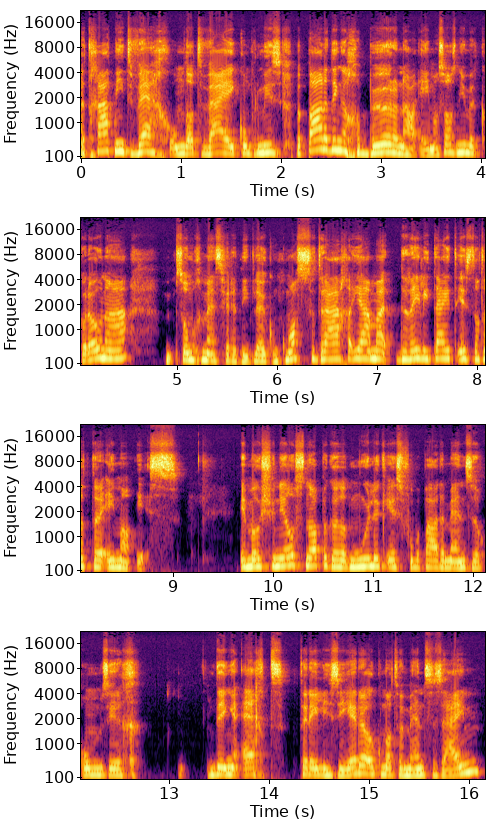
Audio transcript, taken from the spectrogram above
Het gaat niet weg omdat wij compromissen. Bepaalde dingen gebeuren nou eenmaal. Zoals nu met corona. Sommige mensen vinden het niet leuk om mask te dragen. Ja, maar de realiteit is dat het er eenmaal is. Emotioneel snap ik dat het moeilijk is voor bepaalde mensen om zich dingen echt te realiseren. Ook omdat we mensen zijn.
